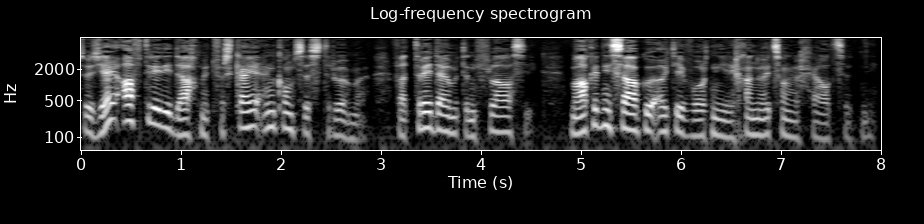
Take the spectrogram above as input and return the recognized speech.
So as jy aftree die dag met verskeie inkomste strome wat tred hou met inflasie, maak dit nie saak hoe oud jy word nie, jy gaan nooit sonder geld sit nie.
